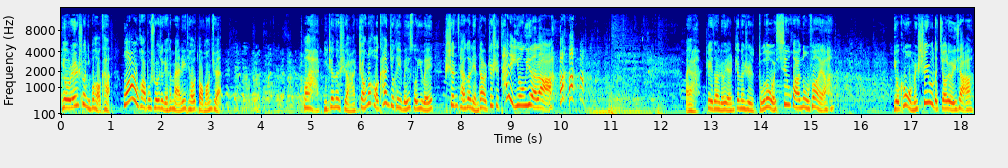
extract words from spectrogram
有人说你不好看，我二话不说就给他买了一条导盲犬。哇，你真的是啊，长得好看就可以为所欲为，身材和脸蛋真是太优越了。哎呀，这一段留言真的是读得我心花怒放呀。有空我们深入的交流一下啊。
